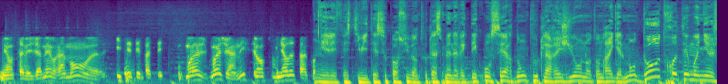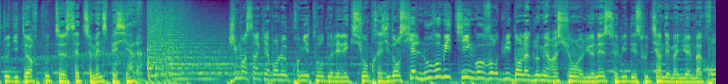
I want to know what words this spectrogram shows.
mais on savait jamais vraiment euh, ce qui s'était passé. moi, moi, j'ai un excellent souvenir de ça. Quoi. Et les festivités se poursuivent toute la semaine avec des concerts dans toute la région. On entendra également d'autres témoignages d'auditeurs toute cette semaine spéciale. J-5 avant le premier tour de l'élection présidentielle. Nouveau meeting aujourd'hui dans l'agglomération lyonnaise, celui des soutiens d'Emmanuel Macron.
